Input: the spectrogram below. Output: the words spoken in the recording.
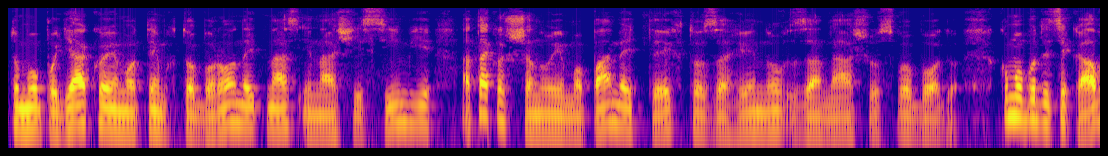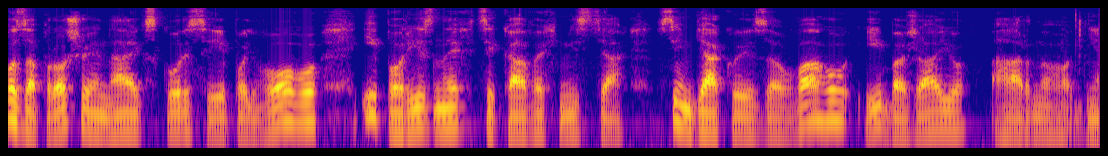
Тому подякуємо тим, хто боронить нас і наші сім'ї, а також шануємо пам'ять тих, хто загинув за нашу свободу. Кому буде цікаво, запрошую на екскурсії по Львову і по різних цікавих місцях. Всім дякую за увагу і бажаю гарного дня.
